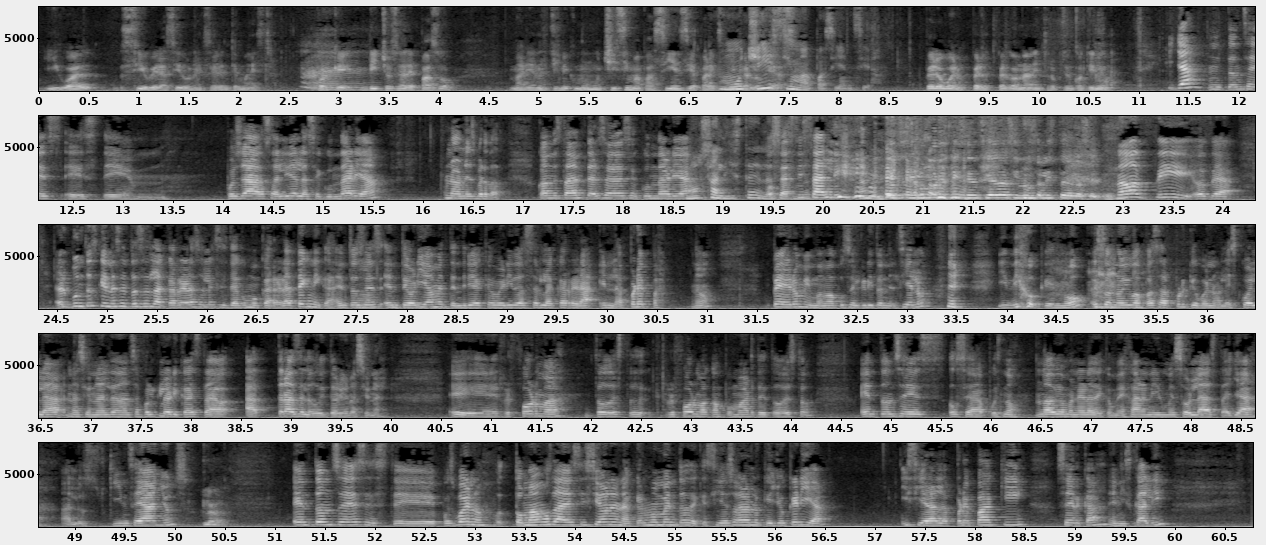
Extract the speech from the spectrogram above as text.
igual sí hubiera sido una excelente maestra. Porque, Ah. dicho sea de paso, Mariana tiene como muchísima paciencia para explicar lo que hace. Muchísima paciencia. Pero bueno, per- perdona la interrupción, continúa. Y ya, entonces, este, pues ya salí de la secundaria. No, no es verdad. Cuando estaba en tercera de secundaria, ¿No saliste de la o sea, sí secundaria? salí. Entonces, ¿cómo eres licenciada si no saliste de la secu? No, sí, o sea, el punto es que en ese entonces la carrera solo existía como carrera técnica. Entonces, en teoría, me tendría que haber ido a hacer la carrera en la prepa, ¿no? Pero mi mamá puso el grito en el cielo y dijo que no, eso no iba a pasar porque, bueno, la Escuela Nacional de Danza Folclórica está atrás del Auditorio Nacional. Eh, reforma, todo esto, Reforma, Campo Marte, todo esto. Entonces, o sea, pues no, no había manera de que me dejaran irme sola hasta allá a los 15 años. Claro. Entonces, este, pues bueno, tomamos la decisión en aquel momento de que si eso era lo que yo quería, hiciera la prepa aquí, cerca, en Izcali.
